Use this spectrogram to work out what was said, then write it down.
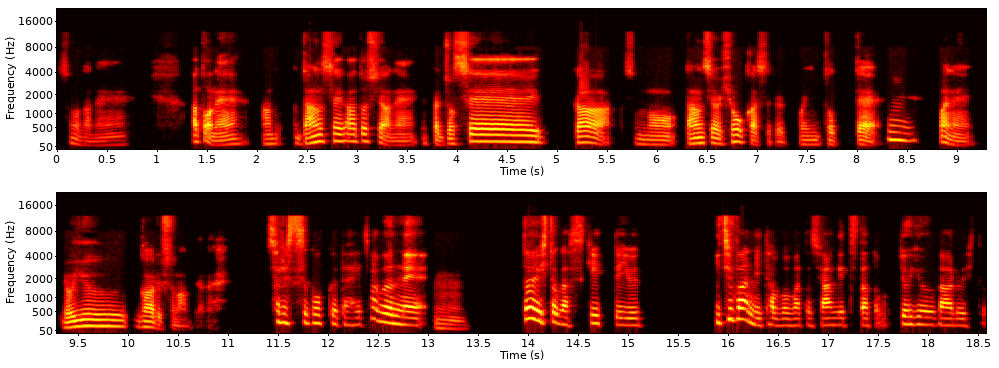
そうだね。あとね、あの、男性側としてはね、やっぱ女性が、その、男性を評価するポイントって、やっうん。ぱね、余裕がある人なんだよね。それすごく大事。多分ね、うん。どういう人が好きっていう、一番に多分私挙げてたと思う。余裕がある人。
